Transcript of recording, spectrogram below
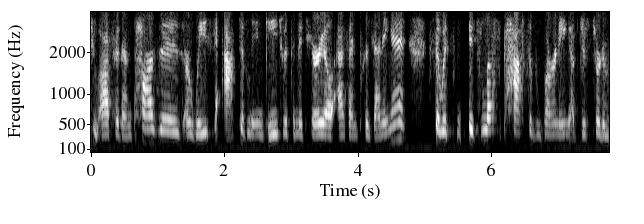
to offer them pauses or ways to actively engage with the material as I'm presenting it. So it's it's less passive learning of just sort of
